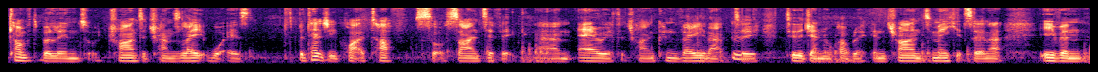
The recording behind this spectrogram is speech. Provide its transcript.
comfortable in sort of trying to translate what is potentially quite a tough sort of scientific um, area to try and convey that to to the general public and trying to make it so that even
